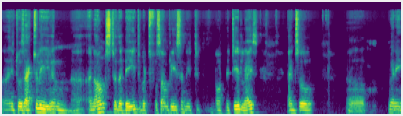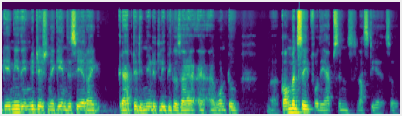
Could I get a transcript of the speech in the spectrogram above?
uh, it was actually even uh, announced the date, but for some reason it did not materialize. And so uh, when he gave me the invitation again this year, I grabbed it immediately because I, I, I want to compensate for the absence last year. So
